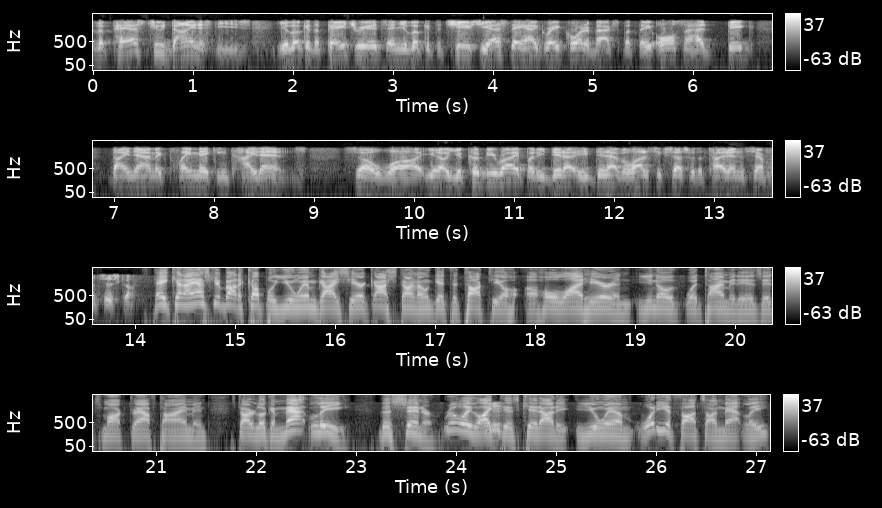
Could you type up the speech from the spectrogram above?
the past two dynasties. You look at the Patriots and you look at the Chiefs. Yes, they had great quarterbacks, but they also had big, dynamic playmaking tight ends. So uh, you know, you could be right, but he did ha- he did have a lot of success with a tight end in San Francisco. Hey, can I ask you about a couple UM guys here? Gosh darn, I don't get to talk to you a, a whole lot here, and you know what time it is. It's mock draft time, and start looking. Matt Lee, the center, really like Mm-hmm. this kid out of UM. What are your thoughts on Matt Lee?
